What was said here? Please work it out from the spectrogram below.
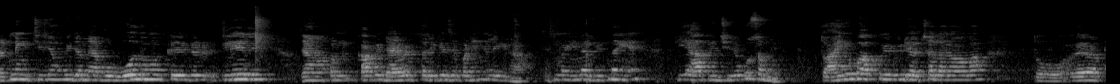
रटने की चीज़ें होंगी जब मैं आपको बोल दूँगा क्लियरली जहाँ अपन काफ़ी डाइवर्ट तरीके से पढ़ेंगे, लेकिन हाँ इसमें इनर इतना ही है कि आप इन चीज़ों को समझें। तो आई होप आपको ये वीडियो अच्छा लगा होगा। तो अगर आप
